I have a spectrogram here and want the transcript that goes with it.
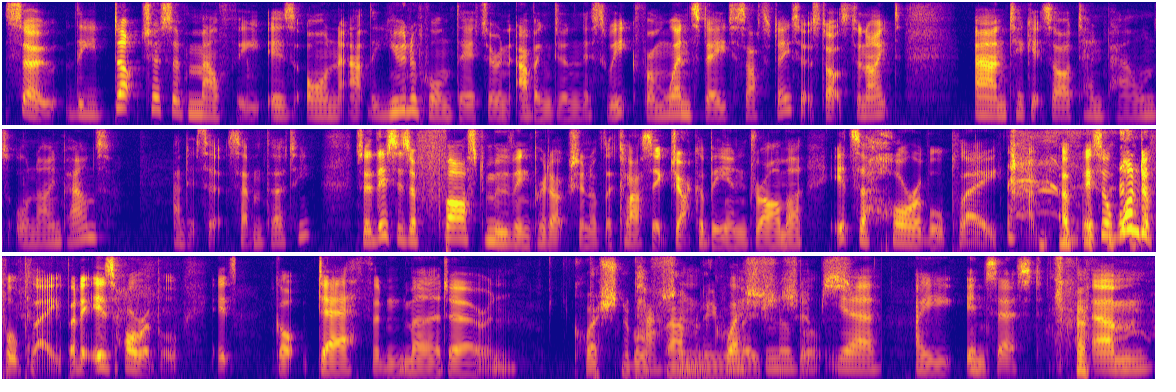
So, The Duchess of Malfi is on at the Unicorn Theatre in Abingdon this week from Wednesday to Saturday, so it starts tonight. And tickets are £10 or £9 and it's at 7.30 so this is a fast-moving production of the classic jacobean drama it's a horrible play it's a wonderful play but it is horrible it's got death and murder and Questionable passion, family questionable, relationships. yeah, i.e. incest. um,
